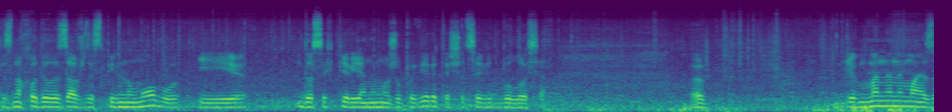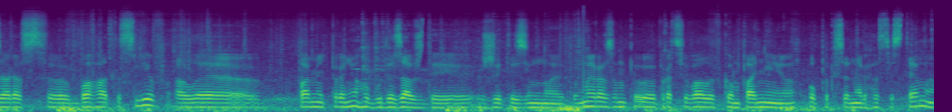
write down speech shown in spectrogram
знаходили завжди спільну мову, і до сих пір я не можу повірити, що це відбулося. Е, В мене немає зараз е, багато слів, але пам'ять про нього буде завжди жити зі мною. Ми разом е, працювали в компанії Опекс Енергосистеми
